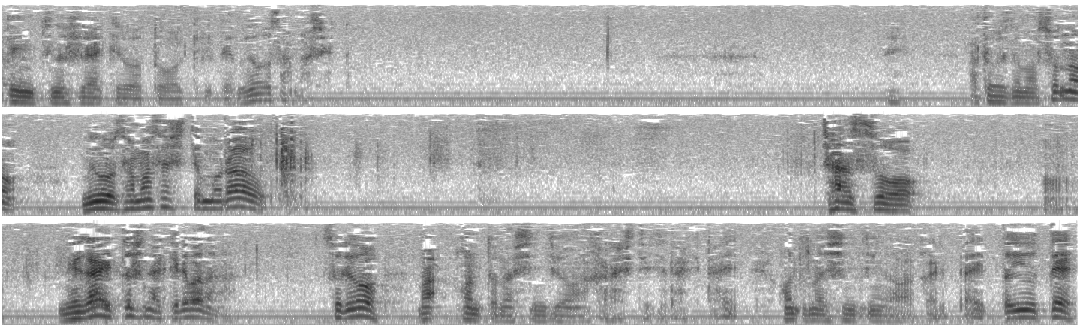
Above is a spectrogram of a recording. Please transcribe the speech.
天地の開ける音を聞いて目を覚ませと。あとでもその目を覚まさせてもらうチャンスを願いとしなければならない。それを、まあ、本当の信心を分からせていただきたい。本当の信心が分かりたいと言うて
